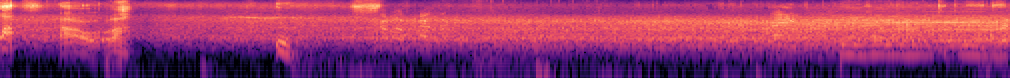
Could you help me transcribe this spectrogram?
Bas. Allah. Oh. Umarım bu takım iyi değildir.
